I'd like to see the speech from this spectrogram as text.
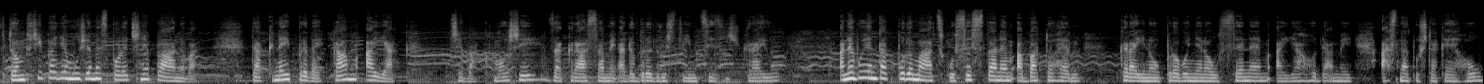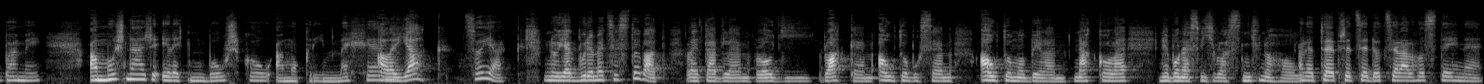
V tom případě můžeme společně plánovat. Tak nejprve kam a jak. Třeba k moři, za krásami a dobrodružstvím cizích krajů, a nebo jen tak po domácku se stanem a batohem, krajinou provoněnou senem a jahodami a snad už také houbami a možná, že i letní bouřkou a mokrým mechem. Ale jak? Co jak? No jak budeme cestovat? Letadlem, lodí, vlakem, autobusem, automobilem, na kole nebo na svých vlastních nohou. Ale to je přece docela lhostejné.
